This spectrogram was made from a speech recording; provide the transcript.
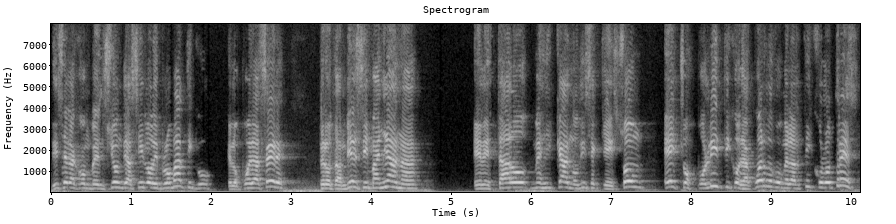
dice la Convención de Asilo Diplomático, que lo puede hacer, pero también si mañana el Estado mexicano dice que son hechos políticos de acuerdo con el artículo 3,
